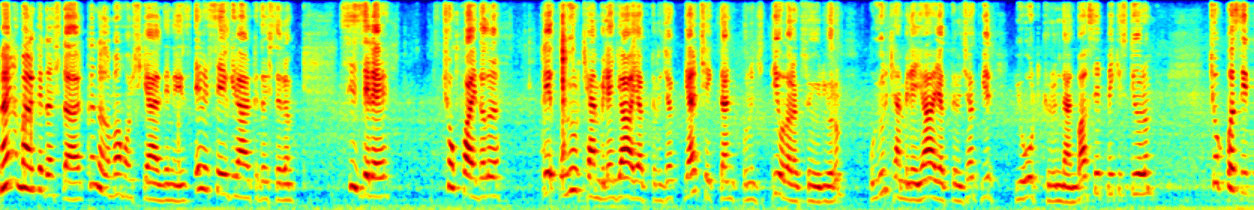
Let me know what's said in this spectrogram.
Merhaba arkadaşlar, kanalıma hoş geldiniz. Evet sevgili arkadaşlarım, sizlere çok faydalı ve uyurken bile yağ yaktıracak, gerçekten bunu ciddi olarak söylüyorum, uyurken bile yağ yaktıracak bir yoğurt küründen bahsetmek istiyorum. Çok basit.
